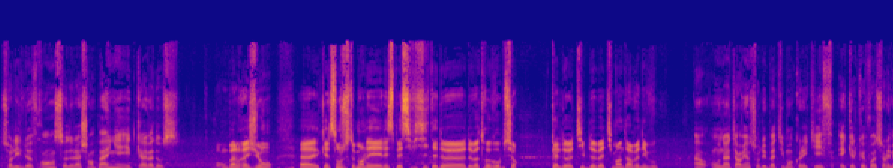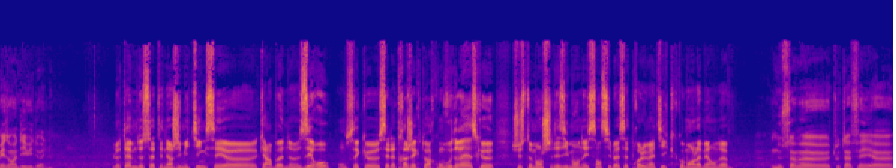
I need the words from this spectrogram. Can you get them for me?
sur l'île de France, de la Champagne et de Calvados. Bon, belle région. Euh, quelles sont justement les, les spécificités de, de votre groupe? Sur quel de- type de bâtiment intervenez-vous? Alors, on intervient sur du bâtiment collectif et quelquefois sur les maisons individuelles. Le thème de cet Energy Meeting, c'est euh, carbone zéro. On sait que c'est la trajectoire qu'on voudrait. Est-ce que justement chez Desimo, on est sensible à cette problématique? Comment on la met en œuvre? Nous sommes euh, tout à fait euh,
